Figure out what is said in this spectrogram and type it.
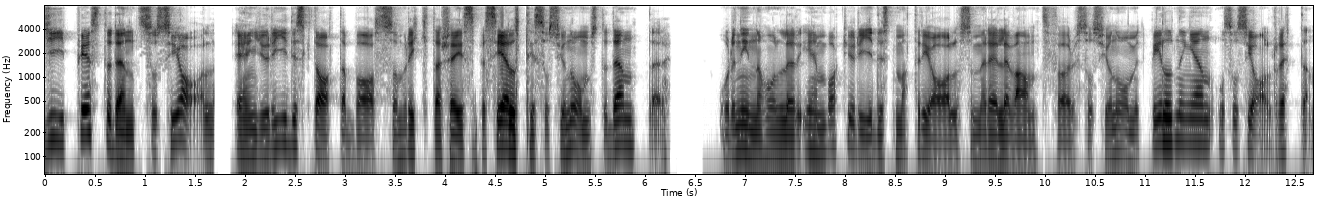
JP Student Social är en juridisk databas som riktar sig speciellt till socionomstudenter och den innehåller enbart juridiskt material som är relevant för socionomutbildningen och socialrätten.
